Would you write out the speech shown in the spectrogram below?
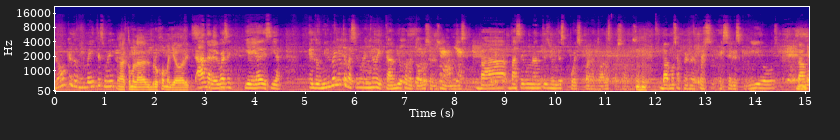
no, que el 2020 es un Ah, como la, el brujo mayor. Ándale, algo así. Y ella decía, el 2020 va a ser un año de cambio para todos los seres humanos. Dice, va, va a ser un antes y un después para todas las personas. Ujú. Vamos a perder pers- eh, seres queridos. Vamos,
